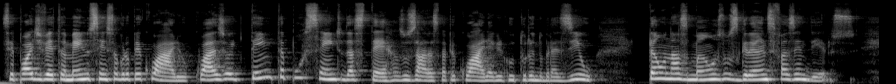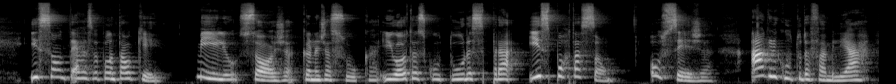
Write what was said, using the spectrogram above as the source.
Você pode ver também no censo agropecuário, quase 80% das terras usadas para pecuária e agricultura no Brasil estão nas mãos dos grandes fazendeiros. E são terras para plantar o quê? Milho, soja, cana-de-açúcar e outras culturas para exportação. Ou seja, a agricultura familiar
